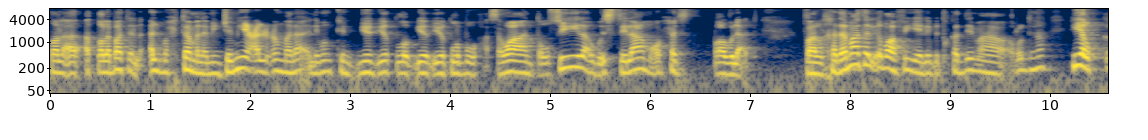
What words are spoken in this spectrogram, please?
طل- الطلبات المحتملة من جميع العملاء اللي ممكن يطلب يطلبوها سواء توصيل أو استلام أو حجز طاولات. فالخدمات الإضافية اللي بتقدمها ردها هي الق-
